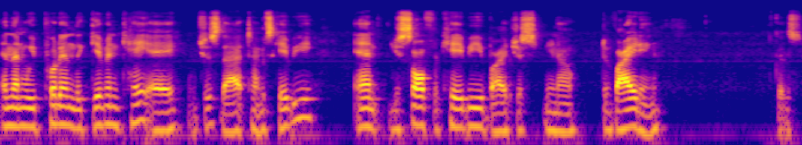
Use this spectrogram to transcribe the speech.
and then we put in the given Ka, which is that, times Kb, and you solve for Kb by just, you know, dividing, because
